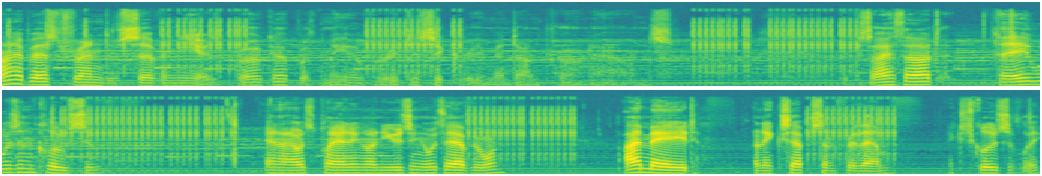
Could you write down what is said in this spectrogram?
My best friend of seven years broke up with me over a disagreement on pronouns. Because I thought they was inclusive, and I was planning on using it with everyone. I made an exception for them, exclusively.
